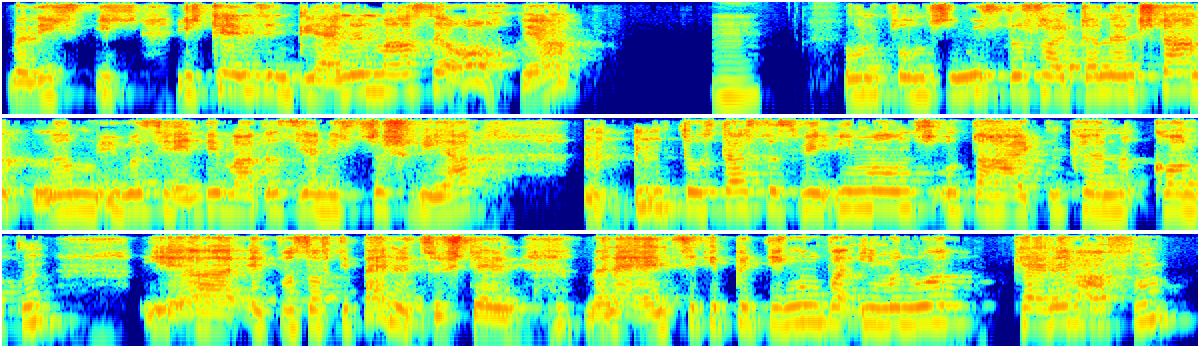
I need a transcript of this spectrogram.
weil ich, ich, ich kenne es in kleinem Maße auch, ja. Mhm. Und, und so ist das halt dann entstanden. Übers Handy war das ja nicht so schwer, durch das, dass wir immer uns unterhalten können, konnten, äh, etwas auf die Beine zu stellen. Meine einzige Bedingung war immer nur keine Waffen,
